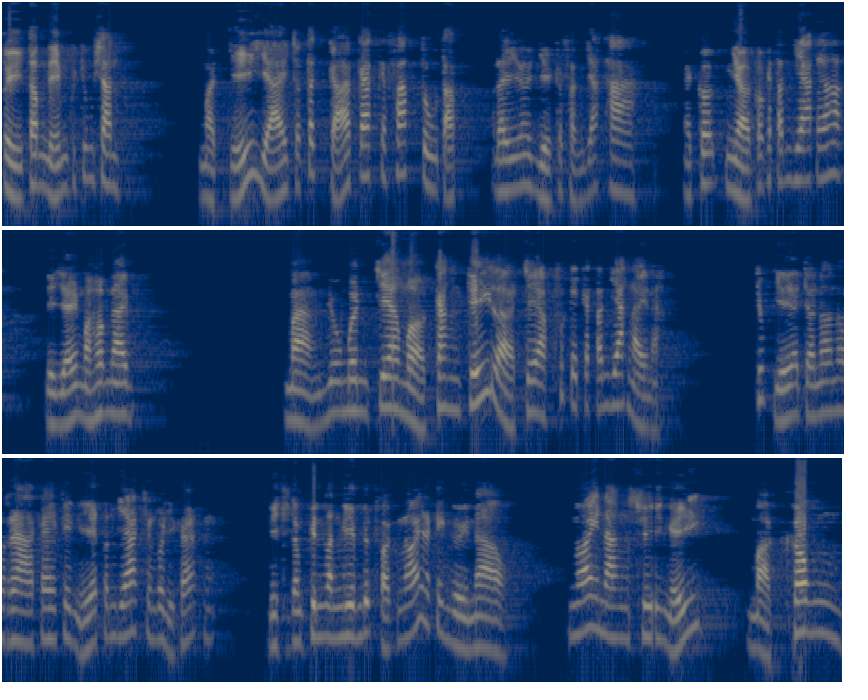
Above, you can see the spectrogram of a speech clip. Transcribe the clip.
tùy tâm niệm của chúng sanh mà chỉ dạy cho tất cả các cái pháp tu tập. Đây nó về cái phần giác tha. Có nhờ có cái tánh giác đó vì vậy mà hôm nay màn vô minh che mờ căn trí là che phức cái, cái tánh giác này nè. Chút vậy cho nó nó ra cái cái nghĩa tánh giác chứ không có gì khác vì trong kinh lăng nghiêm đức phật nói là cái người nào nói năng suy nghĩ mà không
